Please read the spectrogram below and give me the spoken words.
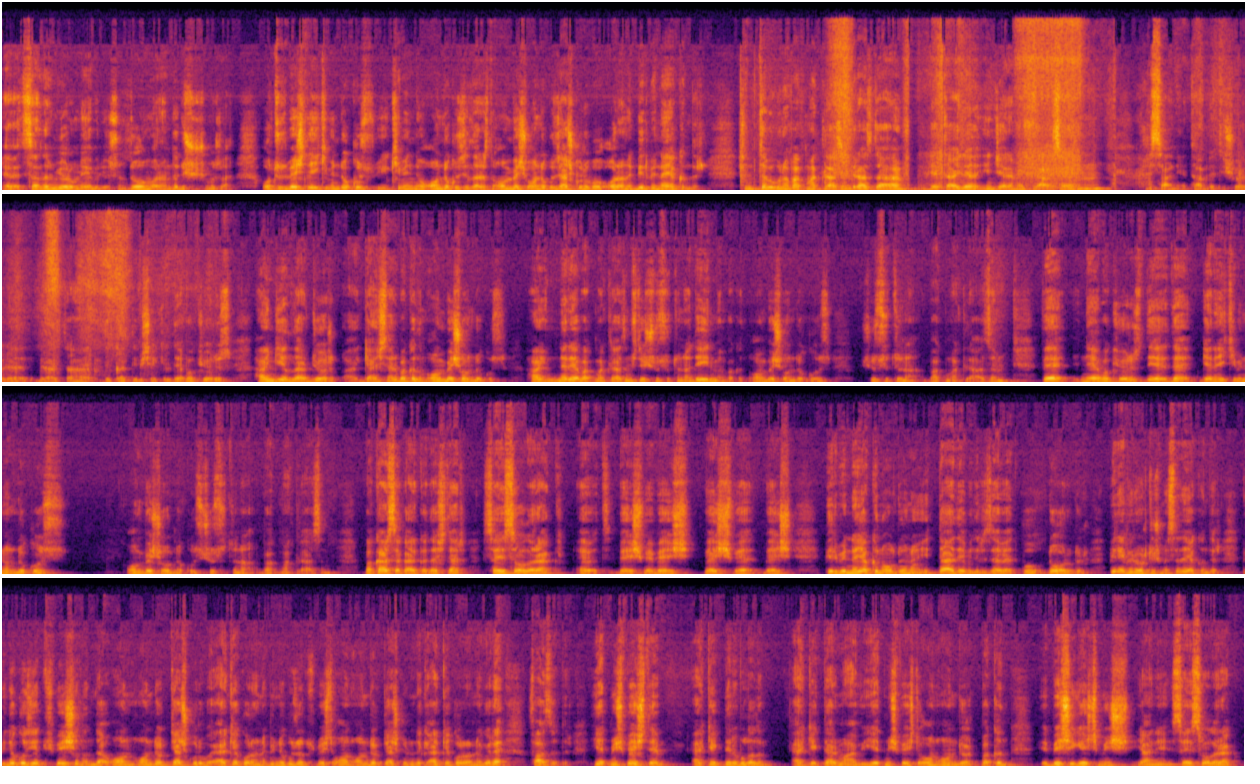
Evet sanırım yorumlayabiliyorsunuz. Doğum oranında düşüşümüz var. 35 ile 2009 2019 yılları arasında 15 ve 19 yaş grubu oranı birbirine yakındır. Şimdi tabi buna bakmak lazım. Biraz daha detaylı incelemek lazım. Bir saniye tableti şöyle biraz daha dikkatli bir şekilde bakıyoruz. Hangi yıllar diyor gençler bakalım 15-19. Hangi, nereye bakmak lazım? İşte şu sütuna değil mi? Bakın 15-19 şu sütuna bakmak lazım. Ve neye bakıyoruz? Diğeri de gene 2019 15-19 şu sütuna bakmak lazım. Bakarsak arkadaşlar sayısı olarak evet 5 ve 5 5 ve 5 birbirine yakın olduğunu iddia edebiliriz. Evet bu doğrudur. Birebir örtüşmesi de yakındır. 1975 yılında 10-14 yaş grubu erkek oranı 1935'te 10-14 yaş grubundaki erkek oranına göre fazladır. 75'te erkekleri bulalım. Erkekler mavi 75'te 10-14 bakın 5'i geçmiş yani sayısı olarak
